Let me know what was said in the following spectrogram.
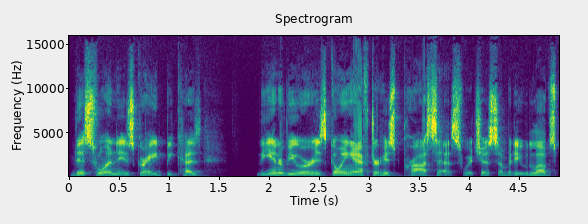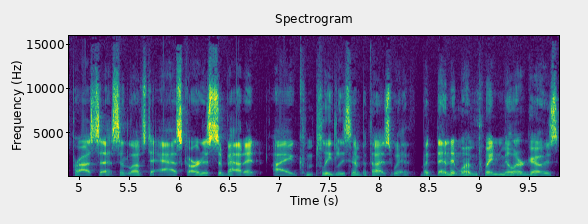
this one is great because the interviewer is going after his process, which, as somebody who loves process and loves to ask artists about it, I completely sympathize with. But then at one point, Miller goes.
